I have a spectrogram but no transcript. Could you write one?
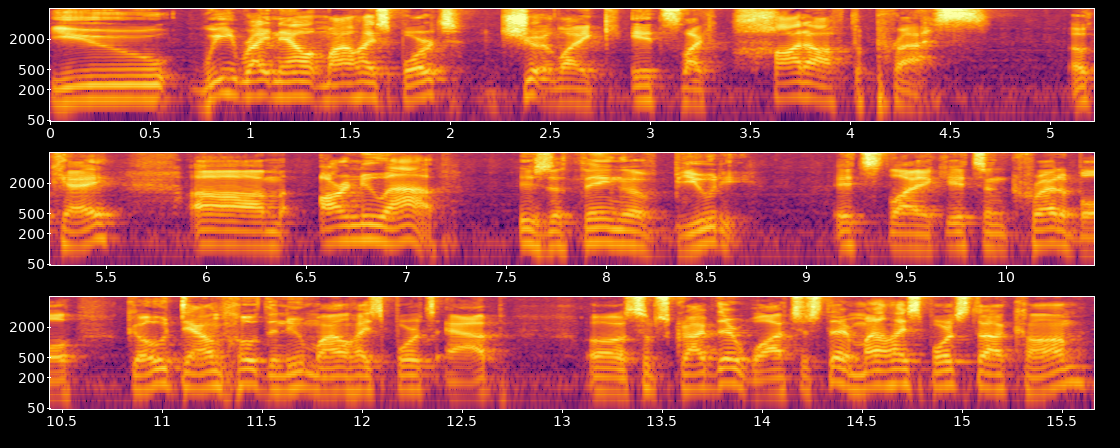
you we right now at Mile High Sports, like it's like hot off the press. Okay, um, our new app is a thing of beauty. It's like it's incredible. Go download the new Mile High Sports app. Uh, subscribe there, watch us there. MileHighSports.com.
